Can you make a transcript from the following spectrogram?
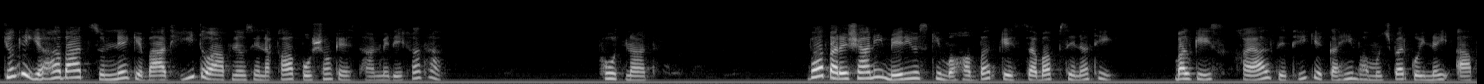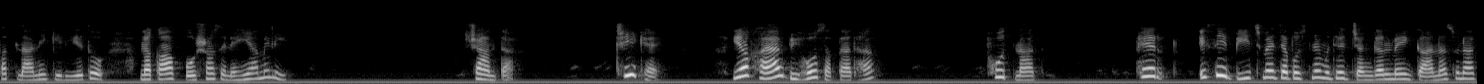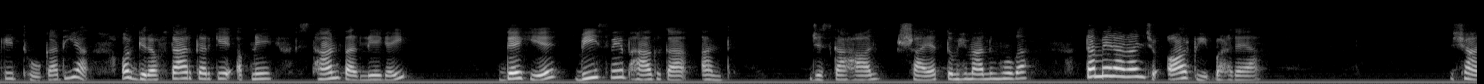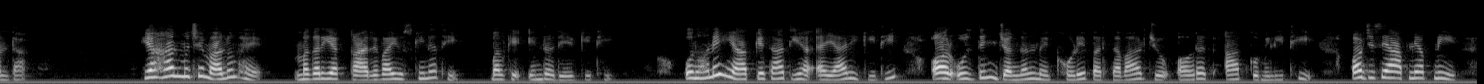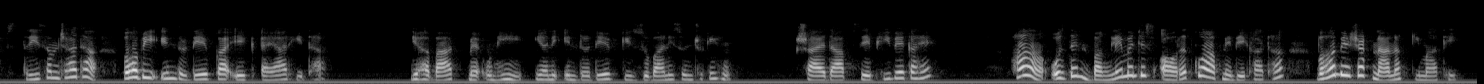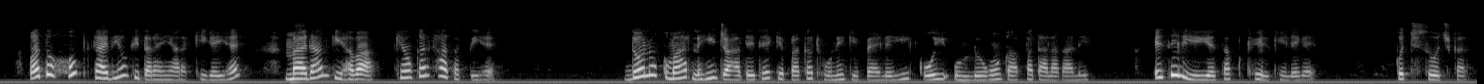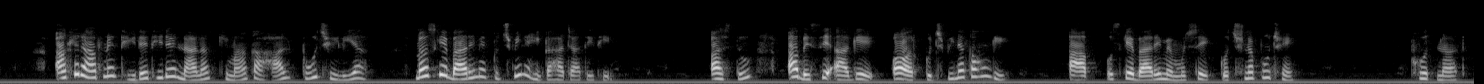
क्योंकि यह बात सुनने के बाद ही तो आपने उसे नकाब पोषों के स्थान में देखा था। भूतनाथ, वह परेशानी मेरी उसकी मोहब्बत के सबब से न थी, बल्कि इस ख्याल से थी कि कहीं वह मुझ पर कोई नई आफत लाने के लिए तो नकाब पोषों से नहीं आ मिली? शांता, ठीक है, यह ख्याल भी हो सकता था। भूतनाथ, फिर इसी बीच में जब उसने मुझे जंगल में गाना सुना के धोखा दिया और गिरफ़्तार करके अपने स्थान पर ले गई, देखिए बीसवें भाग का अंत, जिसका हाल शायद तुम्हें मालूम होगा, तब मेरा रंज और भी बढ़ गया। शांता यह हाल मुझे मालूम है, मगर यह कार्रवाई उसकी न थी, बल्कि इंद्रदेव की थी। उन्होंने ही आपके साथ यह अयारी की थी, और उस दिन जंगल में घोड़े पर सवार जो औरत आपको मिली थी, और जिसे आपने अपनी स्त्री समझा था, वह भी इंद्रदेव का एक अयार ही था। यह बात मैं उन्हीं, यानी इंद्रदेव की जुबानी सुन चुकी हूँ। शायद आपसे भी वे कहें? हाँ उस दिन बंगले में जिस औरत को आपने देखा था, वह बेशक नानक की माँ थी। वह तो खुद कैदियों की तरह यहाँ रखी गई है। मैदान की हवा क्यों कर खा सकती है? दोनों कुमार नहीं चाहते थे कि प्रकट होने के पहले ही कोई उन लोगों का पता लगा ले। इसीलिए ये सब खेल खेले गए। कुछ सोचकर, आखिर आपने धीरे धीरे नानक की माँ का हाल पूछ ही लिया। मैं उसके बारे में कुछ भी नहीं कहा चाहती थी। अस्तु, अब इससे आगे और कुछ भी न कहूँगी। आप उसके बारे में मुझसे कुछ न पूछें। भूतनाथ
